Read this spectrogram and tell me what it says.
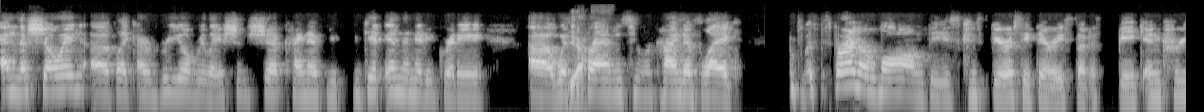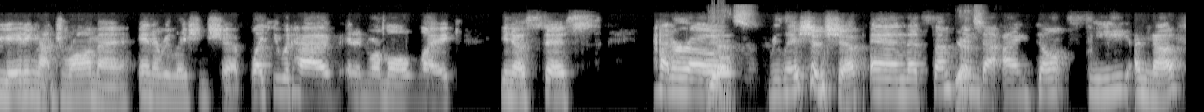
and the showing of like a real relationship kind of you, get in the nitty gritty uh, with yeah. friends who are kind of like spurring along these conspiracy theories, so to speak, and creating that drama in a relationship, like you would have in a normal, like, you know, cis hetero yes. relationship. And that's something yes. that I don't see enough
